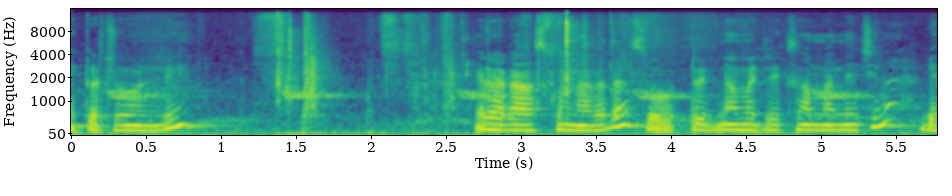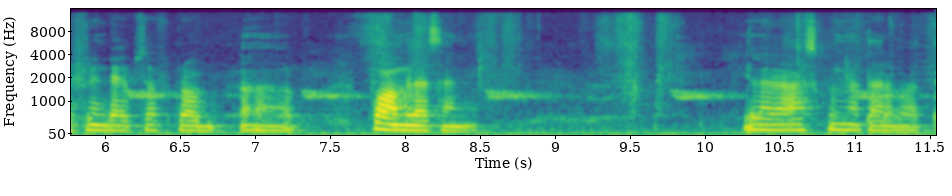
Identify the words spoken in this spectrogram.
ఇక్కడ చూడండి. ఇలా రాసుకున్నా కదా సో ట్రిగ్నోమెట్రీకి సంబంధించిన different types of prob formulas అన్ని. ఇలా రాసుకున్న తర్వాత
